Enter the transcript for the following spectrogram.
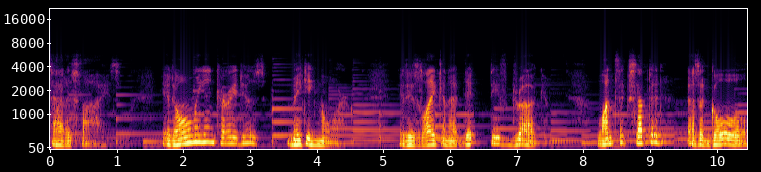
satisfies. It only encourages making more. It is like an addictive drug. Once accepted as a goal,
